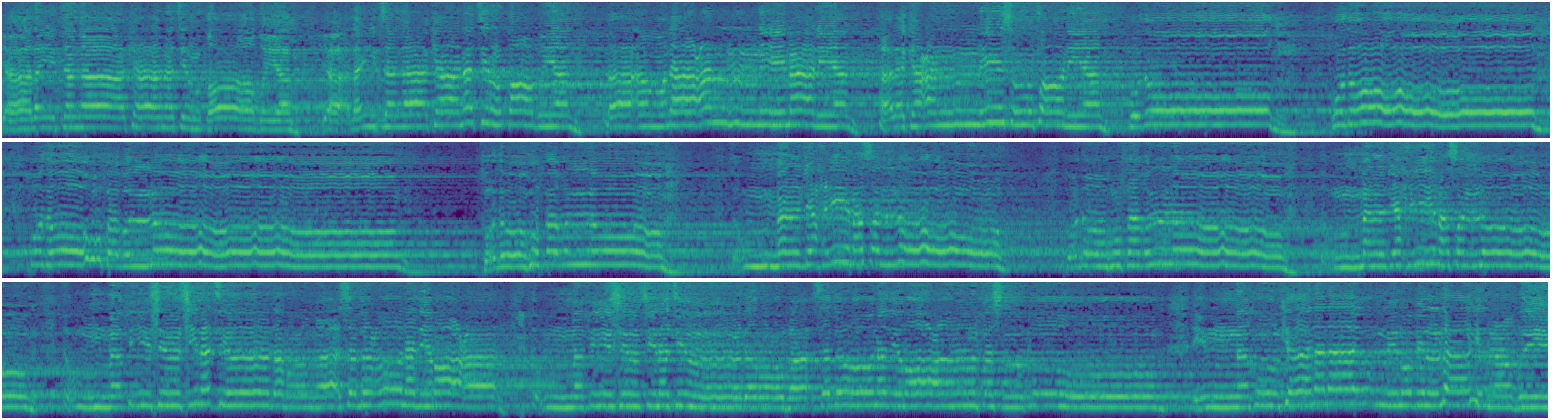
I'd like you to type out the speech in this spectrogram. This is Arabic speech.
يا ليتها كانت القاضية يا ليتها كانت القاضية. لا أغنى عني مالية هلك عني سلطانية. خذوه خذوه خذوه فغلوه. خذوه فغلوه. ثم الجحيم صلوه. خذوه فغلوه. ثم الجحيم صلوه. ثم في سلسلة درعها سبعون ذراعا. ثم في سلسلة درعها سبعون ذراعا فاسلكوه. إنه كان لا يؤمن بالله العظيم.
